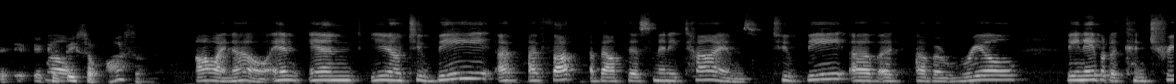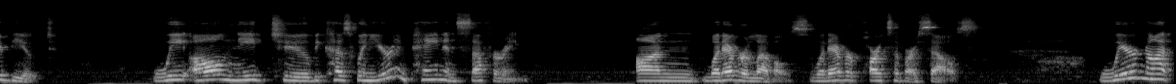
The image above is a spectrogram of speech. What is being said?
it, it well, could be so awesome. Oh, I know. And, and, you know, to be, I've, I've thought about this many times, to be of a, of a real, being able to contribute, we all need to, because when you're in pain and suffering, on whatever levels, whatever parts of ourselves. We're not,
